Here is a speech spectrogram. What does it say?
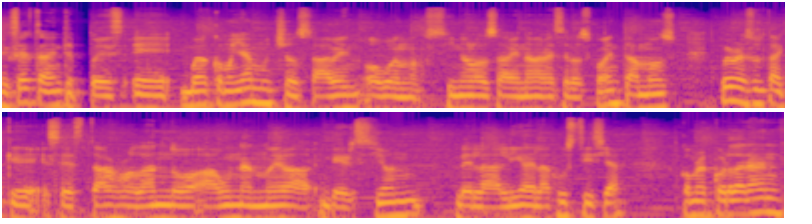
Exactamente, pues eh, bueno, como ya muchos saben, o bueno, si no lo saben ahora se los comentamos, pues resulta que se está rodando a una nueva versión de la Liga de la Justicia. Como recordarán,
